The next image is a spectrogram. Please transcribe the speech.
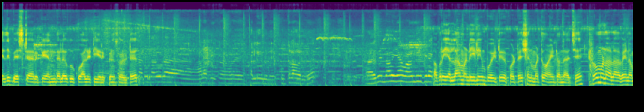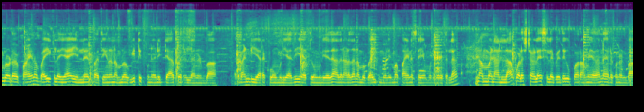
எது பெஸ்ட்டாக இருக்குது எந்த அளவுக்கு குவாலிட்டி இருக்குன்னு சொல்லிட்டு. குட்டெல்லாம் வருது. அப்புறம் எல்லா மண்டியிலையும் போயிட்டு கொட்டேஷன் மட்டும் வாங்கிட்டு வந்தாச்சு. ரொம்ப நாளாகவே நம்மளோட பயணம் பைக்கில் ஏன் இல்லைன்னு பார்த்தீங்கன்னா நம்மளோட வீட்டுக்கு முன்னாடி டேப்பர் இல்லை நண்பா. வண்டி இறக்கவும் முடியாது ஏற்றவும் முடியாது. அதனால தான் நம்ம பைக் மூலிமா பயணம் செய்ய முடியறதில்ல. நம்ம நல்லா பொழைச்சிட்டாலே சில பேத்துக்கு போகாமையே தானே இருக்கும் நண்பா.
